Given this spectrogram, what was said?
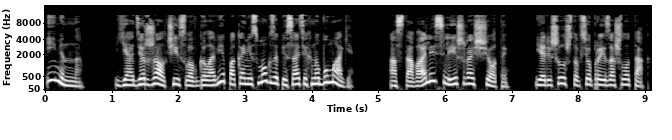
Именно. Я держал числа в голове, пока не смог записать их на бумаге. Оставались лишь расчеты. Я решил, что все произошло так.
